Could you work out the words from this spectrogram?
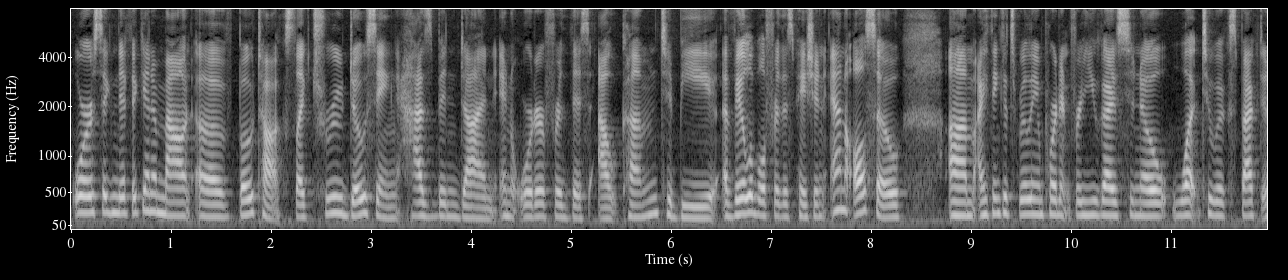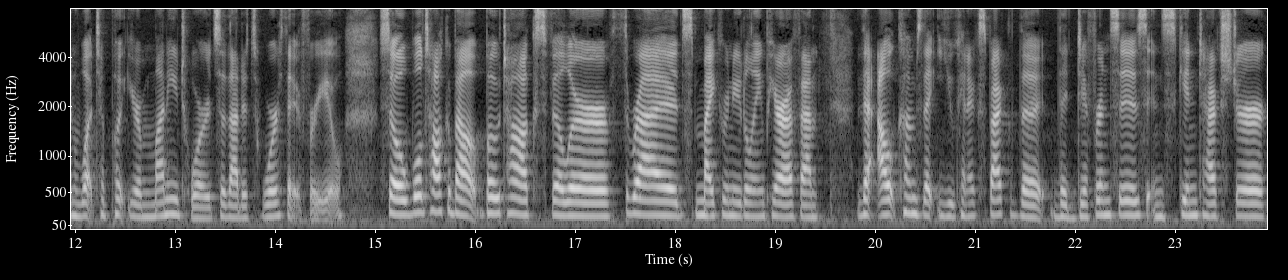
or a significant amount of Botox, like true dosing, has been done in order for this outcome to be available for this patient. And also, um, I think it's really important for you guys to know what to expect and what to put your money towards so that it's worth it for you. So, we'll talk about Botox, filler, threads, microneedling, PRFM, the outcomes that you can expect, the, the differences in skin texture,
